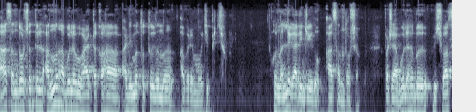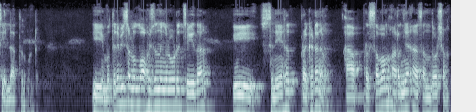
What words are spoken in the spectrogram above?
ആ സന്തോഷത്തിൽ അന്ന് അബുല ഹായത്തക്കഹ അടിമത്വത്തിൽ നിന്ന് അവരെ മോചിപ്പിച്ചു. ഒരു നല്ല കാര്യം ചെയ്തു ആ സന്തോഷം. പക്ഷെ അബുലഹബ് വിശ്വാസിയല്ലാത്തതുകൊണ്ട്. ഈ മുത്തനബി സല്ലാഹു നിങ്ങളോട് ചെയ്ത ഈ സ്നേഹ പ്രകടനം ആ പ്രസവം അറിഞ്ഞ ആ സന്തോഷം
